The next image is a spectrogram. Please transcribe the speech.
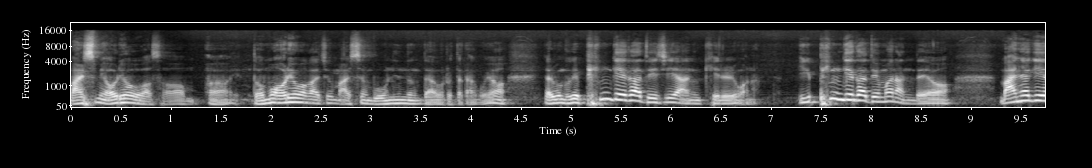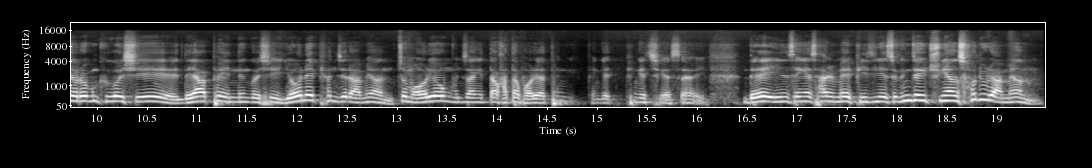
말씀이 어려워서 어, 너무 어려워가지고 말씀을 못 읽는다 그러더라고요. 여러분 그게 핑계가 되지 않기를 원합니다. 이게 핑계가 되면 안 돼요. 만약에 여러분 그것이 내 앞에 있는 것이 연애 편지라면 좀 어려운 문장이 있다고 갖다 버려야 핑계, 핑계 치겠어요. 내 인생의 삶의 비즈니스 굉장히 중요한 서류라면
